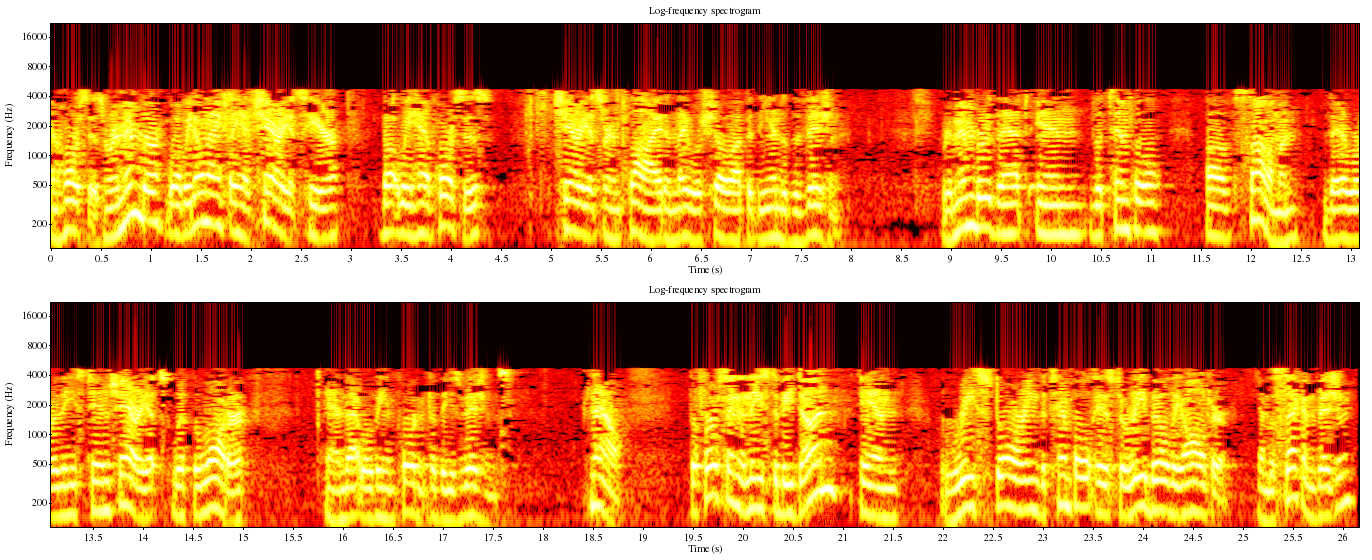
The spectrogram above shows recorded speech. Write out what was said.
and horses. Remember, well, we don't actually have chariots here, but we have horses. Chariots are implied, and they will show up at the end of the vision. Remember that in the temple of Solomon, there were these ten chariots with the water, and that will be important to these visions. Now, the first thing that needs to be done in restoring the temple is to rebuild the altar. And the second vision,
